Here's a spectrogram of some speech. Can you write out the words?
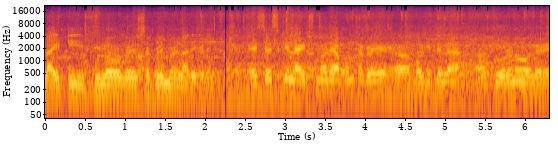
लाईटी फुलं वगैरे सगळी मिळणार इकडे. एस एस के लाईट्समध्ये आपण सगळे बघितलेलं तोरणं वगैरे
